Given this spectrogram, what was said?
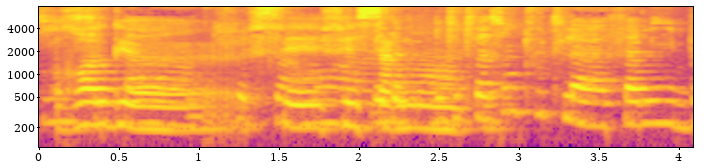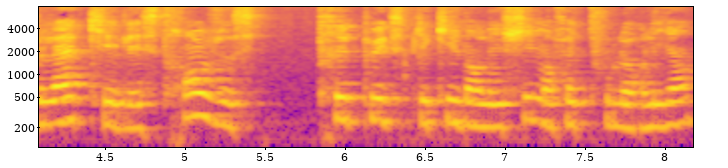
dit, Rogue euh, fait serment, hein. de- serment. de, toute façon, toute la famille Black et Lestrange, c'est très peu expliqué dans les films, en fait, tous leurs liens.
